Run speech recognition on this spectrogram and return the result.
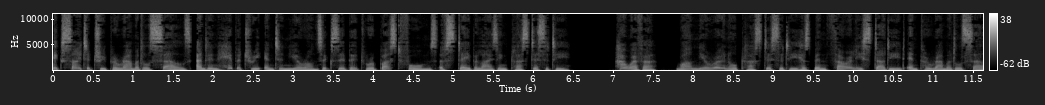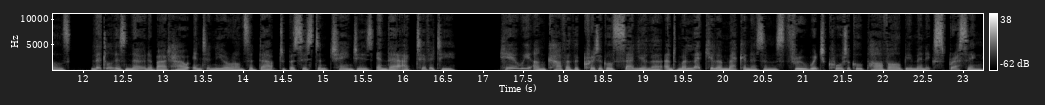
excitatory pyramidal cells and inhibitory interneurons exhibit robust forms of stabilizing plasticity. However, while neuronal plasticity has been thoroughly studied in pyramidal cells, little is known about how interneurons adapt to persistent changes in their activity. Here we uncover the critical cellular and molecular mechanisms through which cortical parvalbumin expressing,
